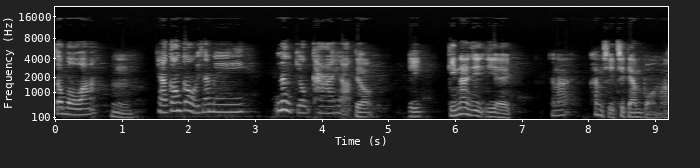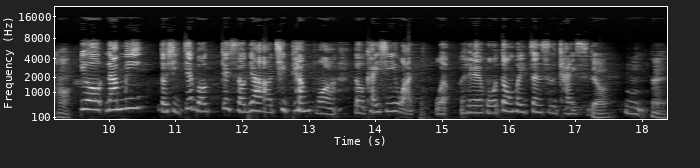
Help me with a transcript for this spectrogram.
都无啊。嗯，听讲讲有啥物软脚卡遐，对，伊今仔日伊会，敢若敢毋是七点半嘛吼，对南咪，就是节目结束了后七点半就开始活活迄个活动会正式开始。对，嗯，嘿，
